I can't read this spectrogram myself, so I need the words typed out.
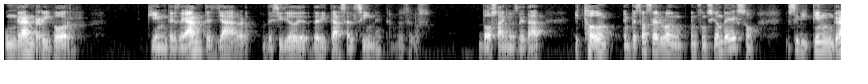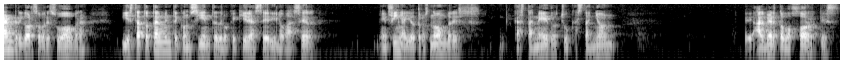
un gran rigor, quien desde antes ya decidió dedicarse al cine, desde los dos años de edad, y todo empezó a hacerlo en, función de eso. Es decir, tiene un gran rigor sobre su obra y está totalmente consciente de lo que quiere hacer y lo va a hacer. En fin, hay otros nombres, Castanedo, Chu Castañón, Alberto Bojorques,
